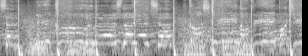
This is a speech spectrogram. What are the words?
серця, ніколи не здається, кожній новій події.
